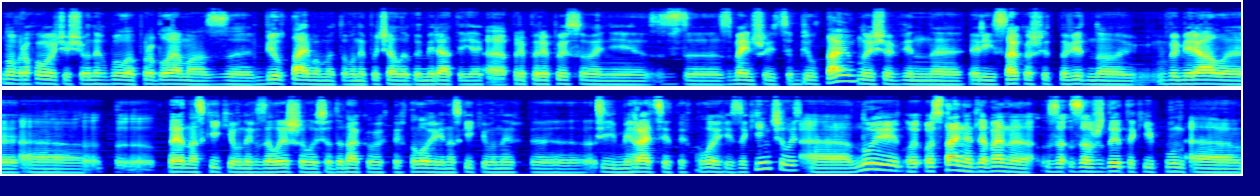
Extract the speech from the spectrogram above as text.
ну, враховуючи, що у них була проблема з білтаймами, то вони почали виміряти, як е, при переписуванні з, зменшується білтайм, ну і щоб він не ріс. Також, відповідно, виміряли е, те, наскільки у них залишилось одинакових технологій, наскільки у них е, ці міграції технологій закінчились. Е, ну і останнє для мене завжди такий пункт. Е,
